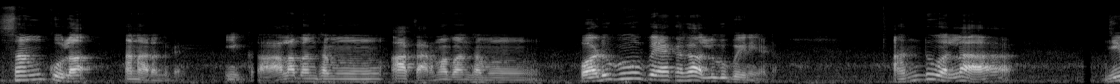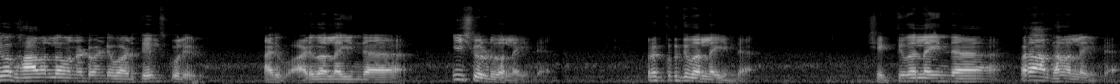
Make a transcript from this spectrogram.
సంకుల అన్నారు అందుకని. ఈ కాలబంధము ఆ కర్మబంధము పడుగు పేకగా అల్లుకుపోయినాయట. అందువల్ల జీవభావంలో ఉన్నటువంటి వాడు తెలుసుకోలేడు. అది వాడి వల్ల అయిందా? ఈశ్వరుడు వల్ల అయిందా? ప్రకృతి వల్ల అయిందా? శక్తి వల్ల అయిందా? పదార్థం వల్ల అయిందా?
